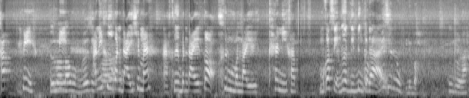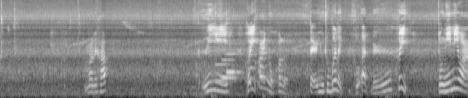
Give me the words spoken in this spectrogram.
ครับ นี่ดูรถเราผมด้วยสิอันนี้คือบันไดใช่ไหมอะคือบันไดก็ขึ้นบันไดแค่นี้ครับ มันก็เสียเลือดนิดนึงก็ได้ ไม่สนุกเลยบ่ะนี่ดูนะมาเลยครับเฮ้ยเฮ้ย ค่อยหนุกเท่าไหร่แต่ยูทูบเบอร์ไหนเขาอัดเนอะเฮ้ย ตรงนี้นี่หว่า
